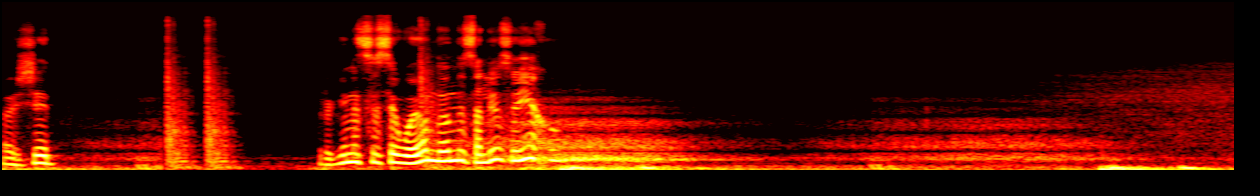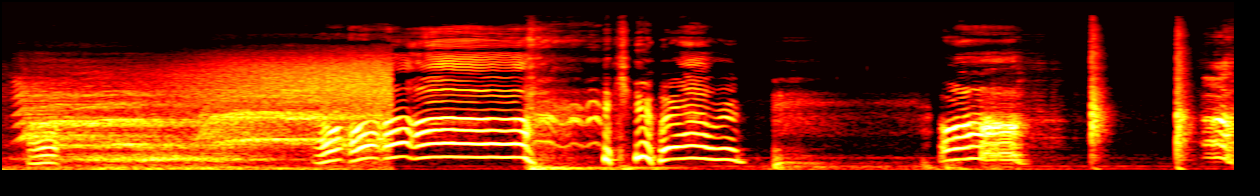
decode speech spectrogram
Oh shit. ¿Pero quién es ese weón? ¿De dónde salió ese viejo? Oh. Oh, oh, oh, oh. ¡Qué weá, weón! ¡Oh! ¡Oh!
